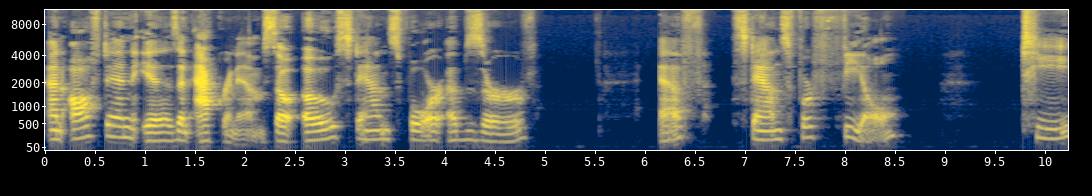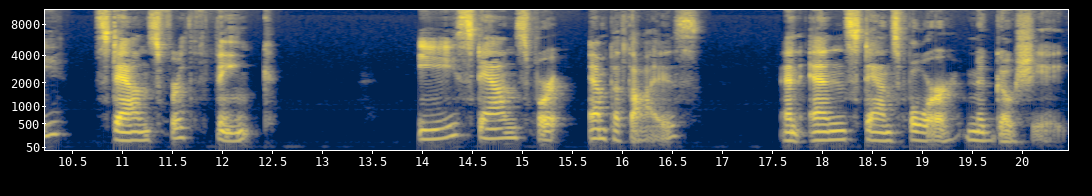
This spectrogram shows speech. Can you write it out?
And often is an acronym. So O stands for observe, F stands for feel, T stands for think, E stands for empathize and N stands for negotiate.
